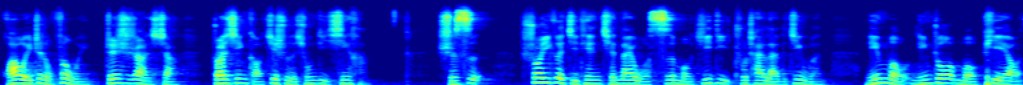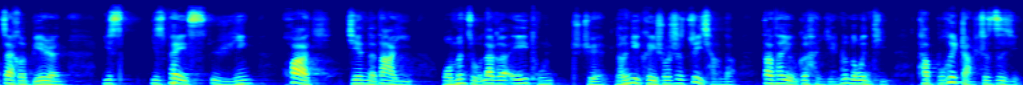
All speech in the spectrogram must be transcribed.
华为这种氛围，真是让想专心搞技术的兄弟心寒。十四，说一个几天前来我司某基地出差来的静文，林某邻桌某 PL 在和别人一。eSpace 语音话间的大意，我们组那个 A 同学能力可以说是最强的，但他有个很严重的问题，他不会展示自己。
